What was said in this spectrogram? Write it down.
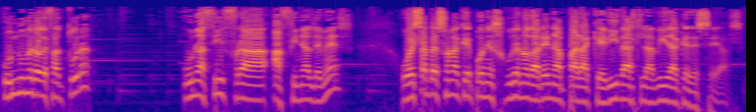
¿Un número de factura? ¿Una cifra a final de mes? ¿O esa persona que pone su grano de arena para que vivas la vida que deseas?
